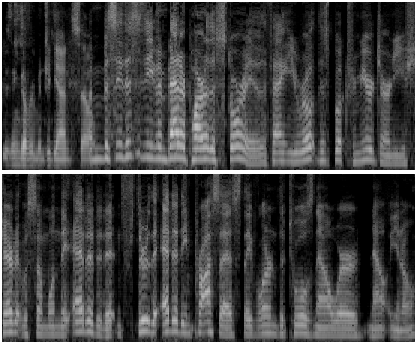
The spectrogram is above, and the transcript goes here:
Using government again. So, um, but see, this is even better part of the story. The fact you wrote this book from your journey, you shared it with someone, they edited it, and through the editing process, they've learned the tools now. Where now, you know,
